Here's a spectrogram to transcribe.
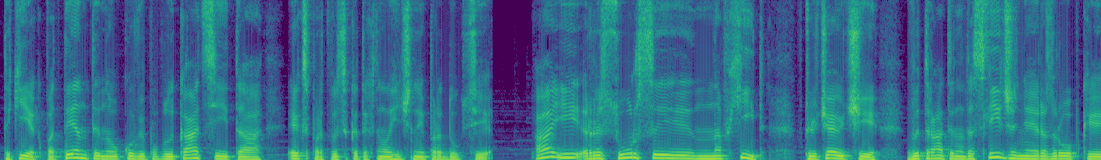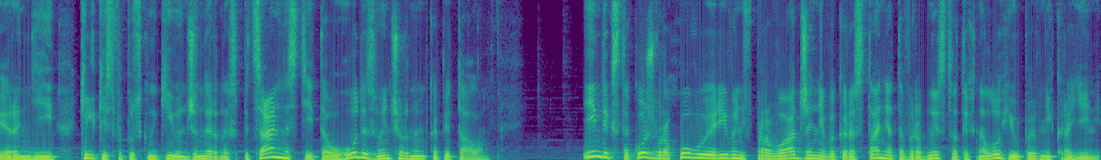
такі як патенти, наукові публікації та експорт високотехнологічної продукції, а і ресурси на вхід, включаючи витрати на дослідження і розробки R&D, кількість випускників інженерних спеціальностей та угоди з венчурним капіталом. Індекс також враховує рівень впровадження, використання та виробництва технологій у певній країні.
